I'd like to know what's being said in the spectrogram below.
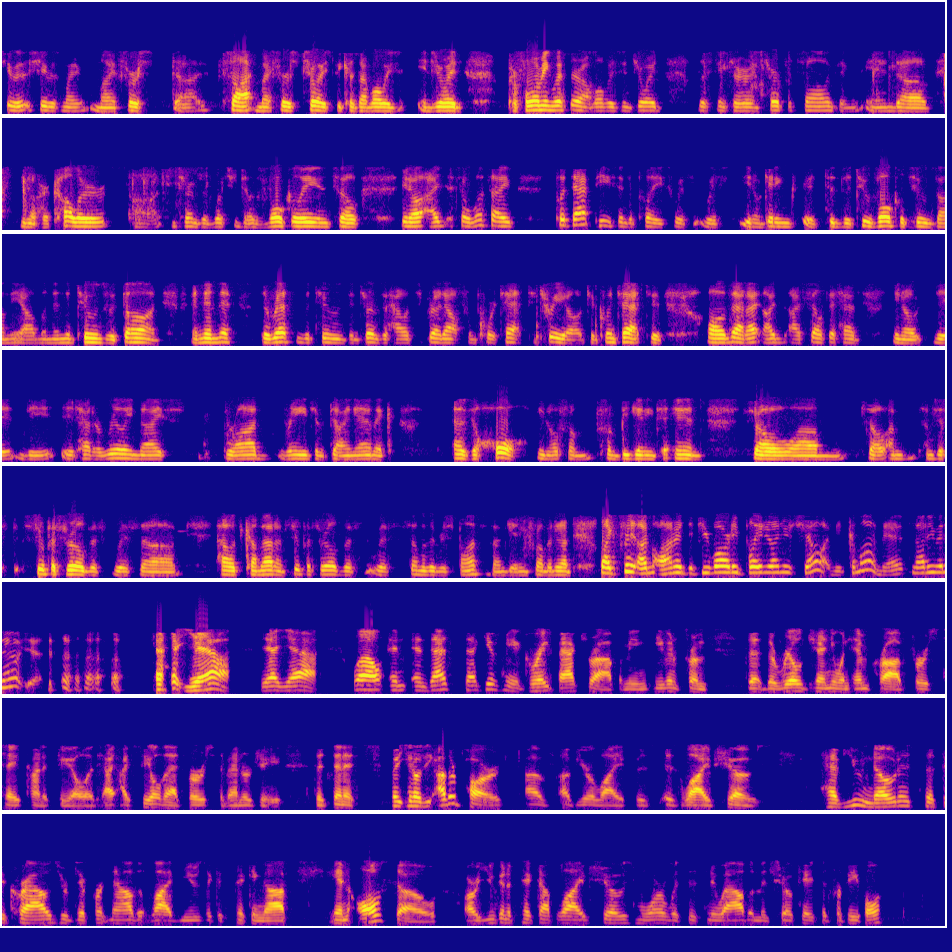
she was she was my my first uh thought, my first choice because I've always enjoyed performing with her. I've always enjoyed listening to her interpret songs and and uh you know, her color uh in terms of what she does vocally and so you know, I so once I put that piece into place with with you know getting to the two vocal tunes on the album and then the tunes with Don and then the the rest of the tunes in terms of how it's spread out from quartet to trio to quintet to all that I I, I felt it had you know the the it had a really nice broad range of dynamic as a whole you know from from beginning to end. So um so I'm I'm just super thrilled with with uh, how it's come out. I'm super thrilled with with some of the responses I'm getting from it, and I'm like I'm honored that you've already played it on your show. I mean, come on, man, it's not even out yet. yeah, yeah, yeah. Well, and and that that gives me a great backdrop. I mean, even from the the real genuine improv first take kind of feel. I, I feel that burst of energy that's in it. But you know, the other part of of your life is is live shows have you noticed that the crowds are different now that live music is picking up? And also, are you going to pick up live shows more with this new album and showcase it for people?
